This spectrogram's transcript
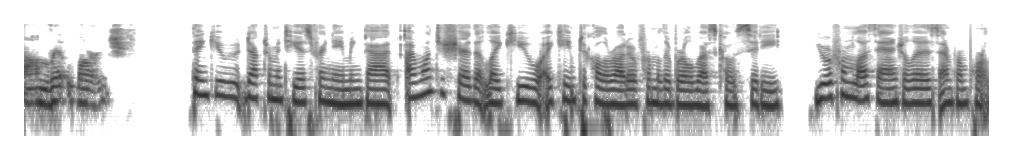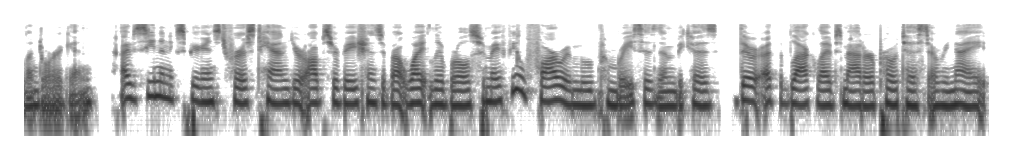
um, writ large. Thank you, Dr. Matias, for naming that. I want to share that, like you, I came to Colorado from a liberal West Coast city. You're from Los Angeles. I'm from Portland, Oregon. I've seen and experienced firsthand your observations about white liberals who may feel far removed from racism because they're at the Black Lives Matter protest every night.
